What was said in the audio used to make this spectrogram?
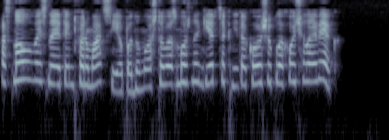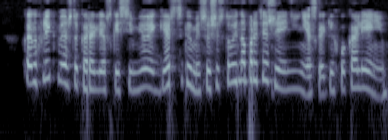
Основываясь на этой информации, я подумала, что, возможно, герцог не такой уж и плохой человек. Конфликт между королевской семьей и герцогами существует на протяжении нескольких поколений.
